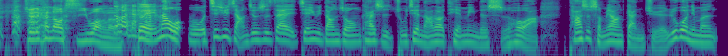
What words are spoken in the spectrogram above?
觉得看到希望了。对，对，那我我继续讲，就是在监狱当中开始逐渐拿到天命的时候啊，他是什么样的感觉？如果你们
